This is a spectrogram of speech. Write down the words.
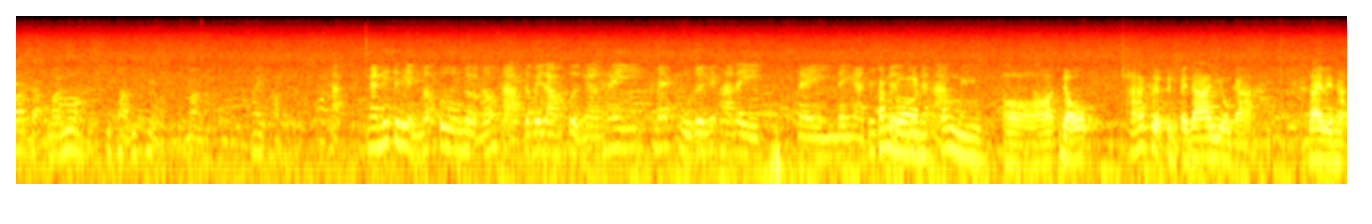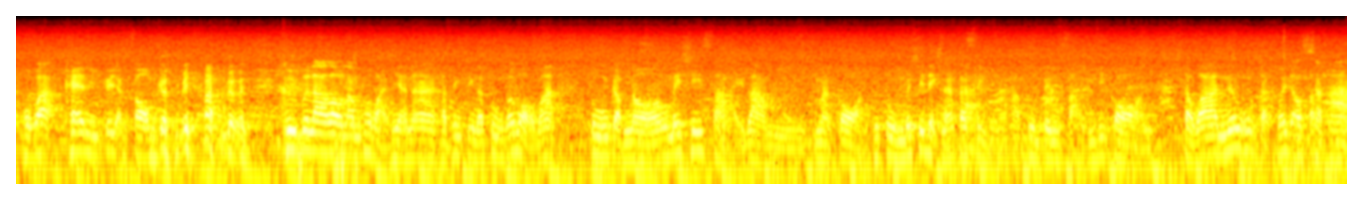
ก็จะมาร่วมพิธาพิเศษมาให้ครับค่ะงานนี้จะเห็นมะตูมกับน้องสาวจะไปรำเปิดงานให้แม่ครูด้วยไหมคะในในในงานที่ต้จะองเกิดโดนขึ้นนะคะ ต้องมี อ๋อ เดี๋ยวถ้าเกิดเป็นไปได้มีโอกาสได้เลยฮะ เพราะว่าแค่นี้ก็ยังซ้อมกันไม่ทันเลย คือเวลาเราลำถวายพญานาคครับ จริงๆแล้วตูมก็บอกว่า ตูมกับน้องไม่ใช่สายลำมาก่อนคือตูมไม่ใช่เด็กนาฏศิลป์นะครับตูมเป็นสายพิธีกร แต่ว่าเนื่องจากที่เราศรัทธา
